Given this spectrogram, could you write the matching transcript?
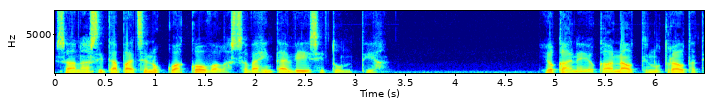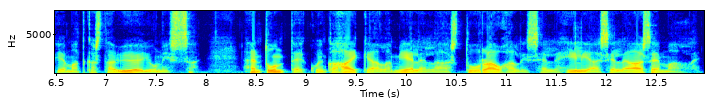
Saanhan sitä paitsi nukkua Kouvolassa vähintään viisi tuntia. Jokainen, joka on nauttinut rautatiematkasta yöjunissa, hän tuntee, kuinka haikealla mielellä astuu rauhalliselle, hiljaiselle asemalle,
